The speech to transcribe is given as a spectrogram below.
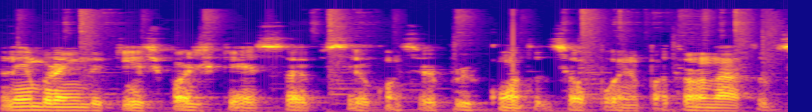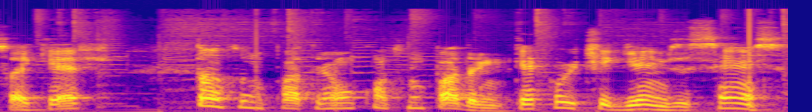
Lembra ainda que este podcast só é possível acontecer por conta do seu apoio no patronato do SciCash, tanto no Patreon quanto no Padrim. Quer curtir games e ciência?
